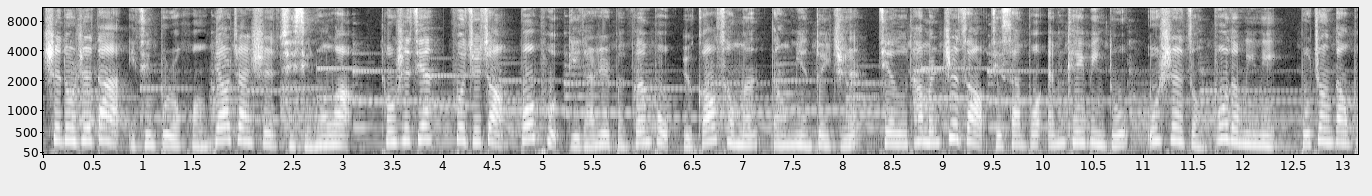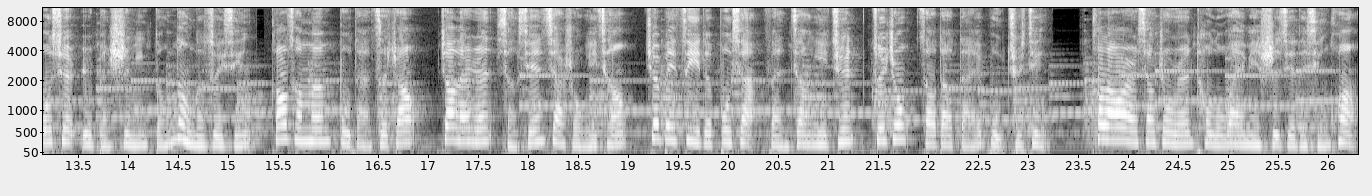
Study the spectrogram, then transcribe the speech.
尺度之大已经不容黄标战士去形容了。同时间，副局长波普抵达日本分部，与高层们当面对质，揭露他们制造及散播 MK 病毒、无视总部的命令、不正当剥削日本市民等等的罪行。高层们不打自招，招来人想先下手为强，却被自己的部下反将一军，最终遭到逮捕拘禁。克劳尔向众人透露外面世界的情况，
